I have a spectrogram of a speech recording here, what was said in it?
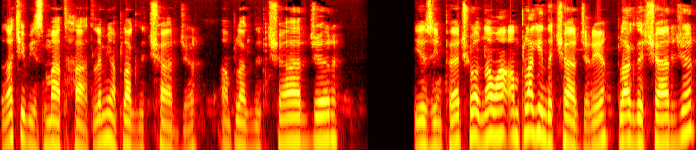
That chip is mad hot let me unplug the charger. Unplug the charger using petrol. Now I'm plugging the charger yeah? Plug the charger.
